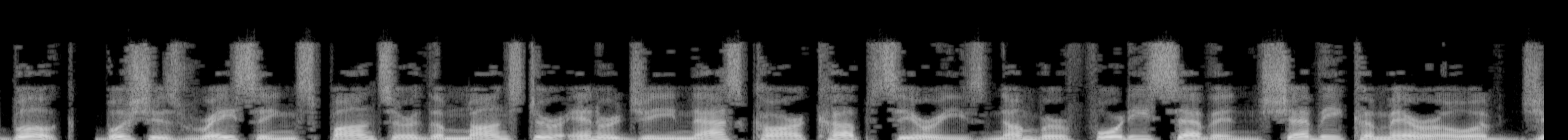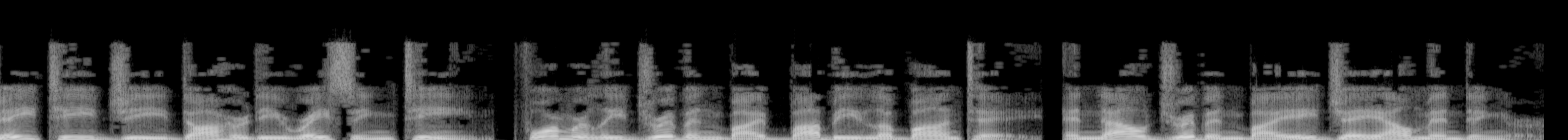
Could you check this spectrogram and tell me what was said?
Book, Bush's Racing sponsor the Monster Energy NASCAR Cup Series number 47 Chevy Camaro of JTG Daugherty Racing Team, formerly driven by Bobby Labonte, and now driven by A.J. Allmendinger.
